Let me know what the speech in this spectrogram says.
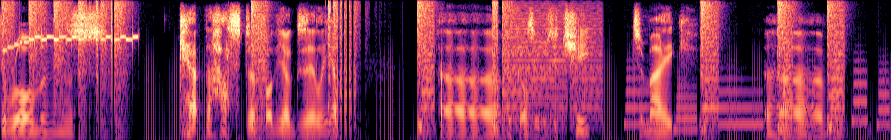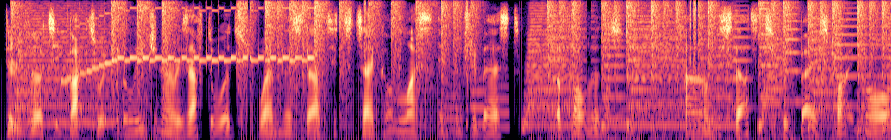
The Romans kept the hasta for the auxilia uh, because it was cheap to make. Um, they reverted back to it for the legionaries afterwards when they started to take on less infantry based opponents and they started to be based by more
